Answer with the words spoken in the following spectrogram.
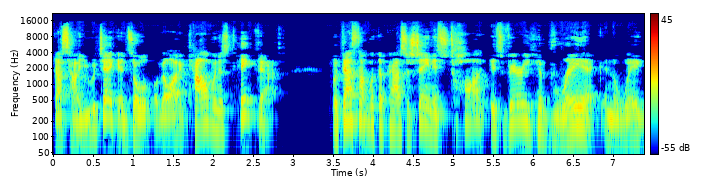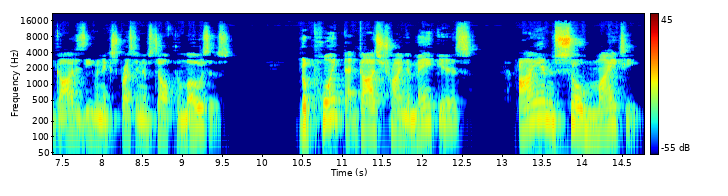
that's how you would take it. And so a lot of Calvinists take that. But that's not what the passage is saying. It's taught, it's very Hebraic in the way God is even expressing himself to Moses. The point that God's trying to make is, I am so mighty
